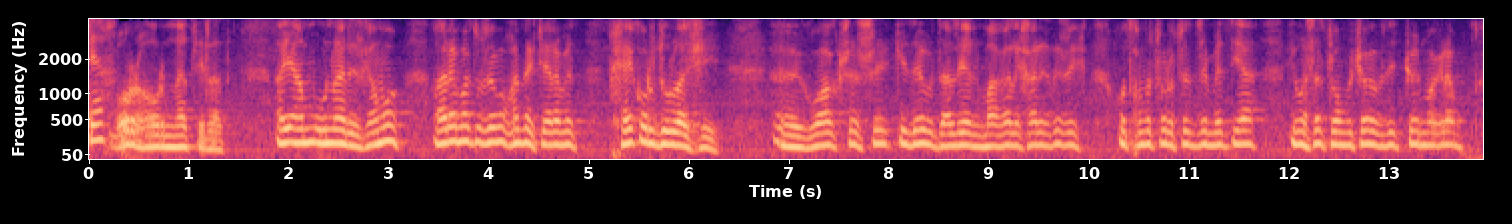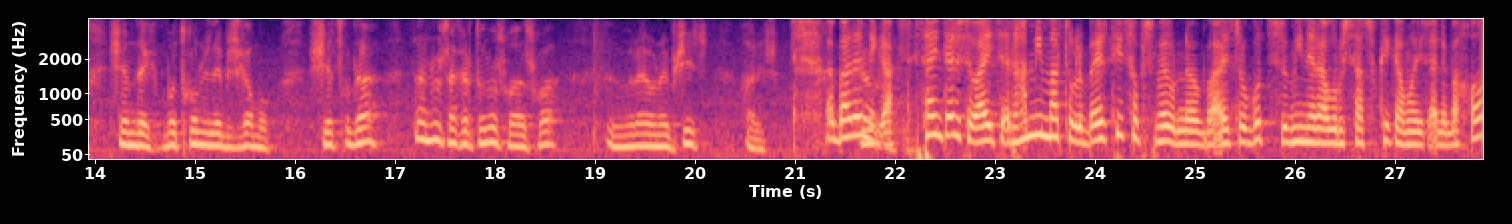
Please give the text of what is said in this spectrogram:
დიახ. ორ ორ ნაწილად. აი ამ უნარის გამო არა მარტო ზემოხანდაკში, არამედ ხეკორძულაში გვაქვს ესე კიდევ ძალიან მაღალი ხარისხი 80%-ზე მეტია იმასაც ვამუშავებდით ჩვენ, მაგრამ შემდეგ მოთხოვნილების გამო შეწყდა და ნუ საქართველოს სხვა სხვა რაიონებშიც არის. ბადენიკა, საინტერესო აი რა მიმართულება ერთი სოფს მეურნეობა, ეს როგორც მინერალური სასუქი გამოიყენება, ხო?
